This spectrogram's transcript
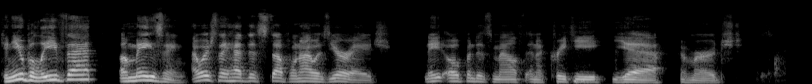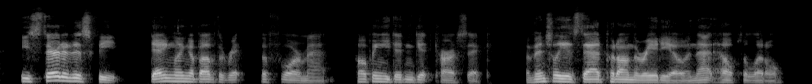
Can you believe that? Amazing. I wish they had this stuff when I was your age. Nate opened his mouth and a creaky yeah emerged. He stared at his feet, dangling above the, ra- the floor mat, hoping he didn't get car sick. Eventually, his dad put on the radio, and that helped a little.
